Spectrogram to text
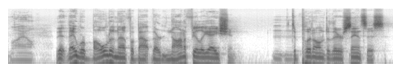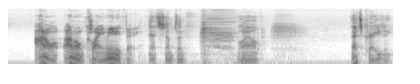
Wow. that they were bold enough about their non-affiliation Mm-hmm. to put onto their census. I don't. I don't claim anything. That's something. Wow. That's crazy.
